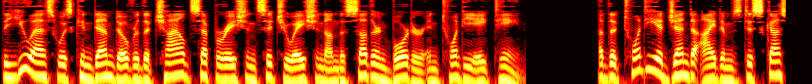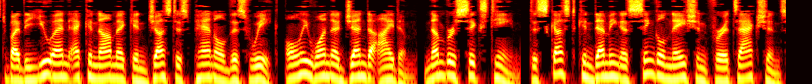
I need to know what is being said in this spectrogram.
The U.S. was condemned over the child separation situation on the southern border in 2018. Of the 20 agenda items discussed by the UN Economic and Justice Panel this week, only one agenda item, number 16, discussed condemning a single nation for its actions,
